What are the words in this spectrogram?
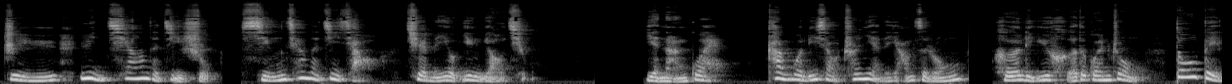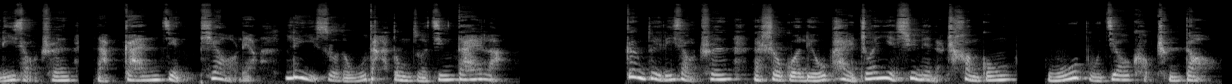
至于运腔的技术、行腔的技巧，却没有硬要求。也难怪看过李小春演的杨子荣和李玉和的观众。都被李小春那干净、漂亮、利索的武打动作惊呆了，更对李小春那受过流派专业训练的唱功无不交口称道，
